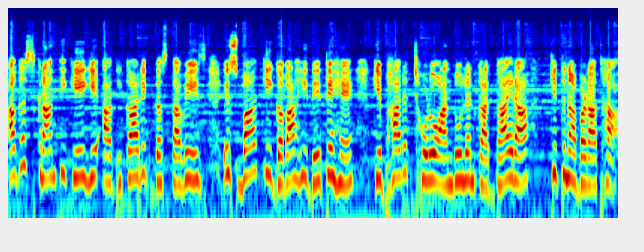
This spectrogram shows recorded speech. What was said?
अगस्त क्रांति के ये आधिकारिक दस्तावेज़ इस बात की गवाही देते हैं कि भारत छोड़ो आंदोलन का दायरा कितना बड़ा था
